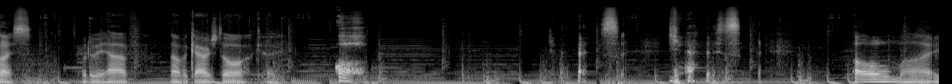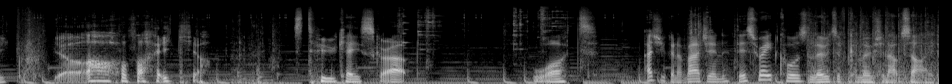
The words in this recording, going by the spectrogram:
Nice. What do we have? Another garage door. Okay. Oh. Yes. Yes. Oh my. Oh my god. It's 2k scrap. What? As you can imagine, this raid caused loads of commotion outside.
